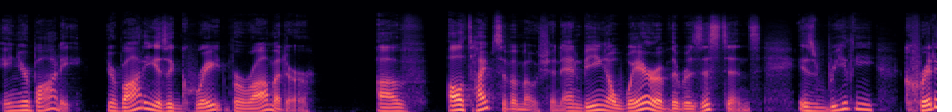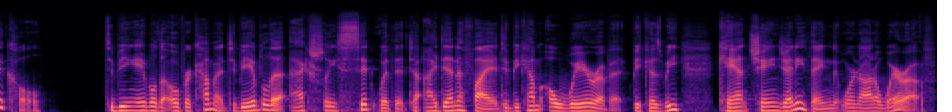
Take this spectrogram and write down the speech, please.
in your body? Your body is a great barometer of all types of emotion, and being aware of the resistance is really critical to being able to overcome it, to be able to actually sit with it, to identify it, to become aware of it, because we can't change anything that we're not aware of.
